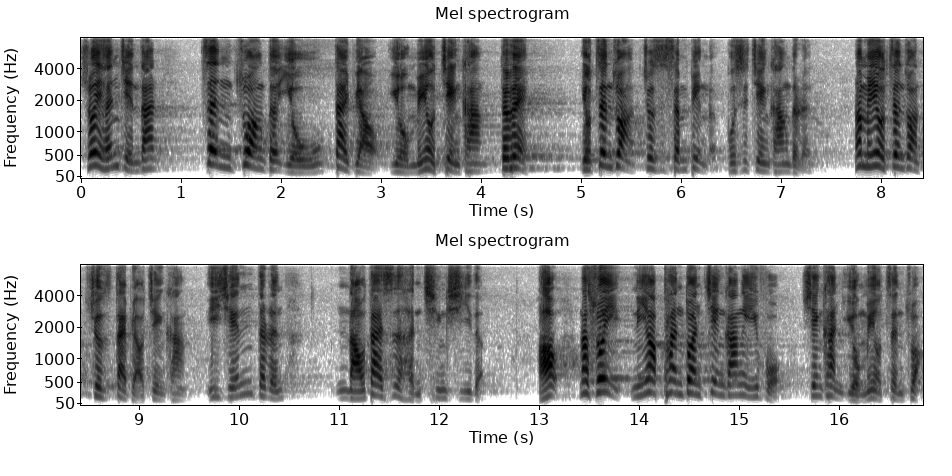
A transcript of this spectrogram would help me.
所以很简单，症状的有无代表有没有健康，对不对？有症状就是生病了，不是健康的人。那没有症状就是代表健康。以前的人脑袋是很清晰的。好，那所以你要判断健康与否，先看有没有症状。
